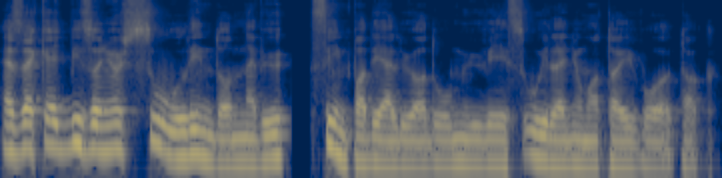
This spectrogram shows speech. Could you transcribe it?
Ezek egy bizonyos Sue Lindon nevű színpadi előadó művész új lenyomatai voltak.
